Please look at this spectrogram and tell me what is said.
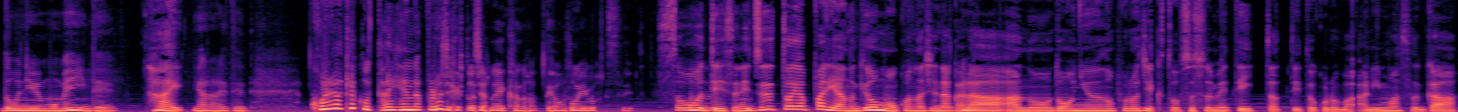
導入もメインではい。やられて、これは結構大変なプロジェクトじゃないかなって思います。そうですね。ずっとやっぱりあの業務をこなしながら、うんあの導入のプロジェクトを進めていったっていうところはありますが、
